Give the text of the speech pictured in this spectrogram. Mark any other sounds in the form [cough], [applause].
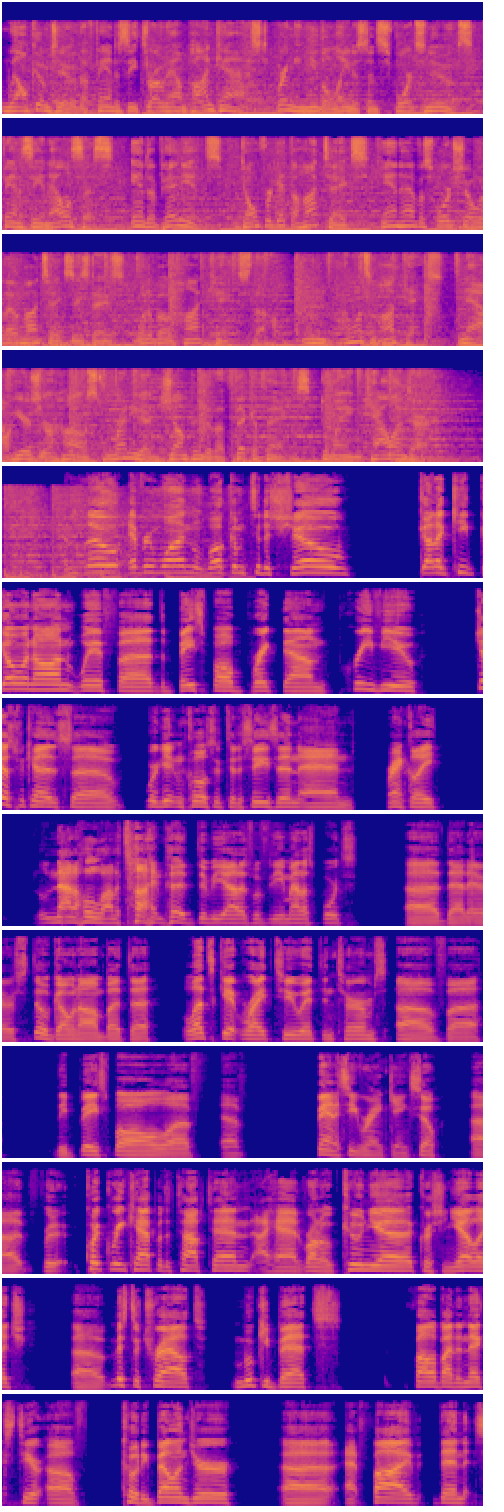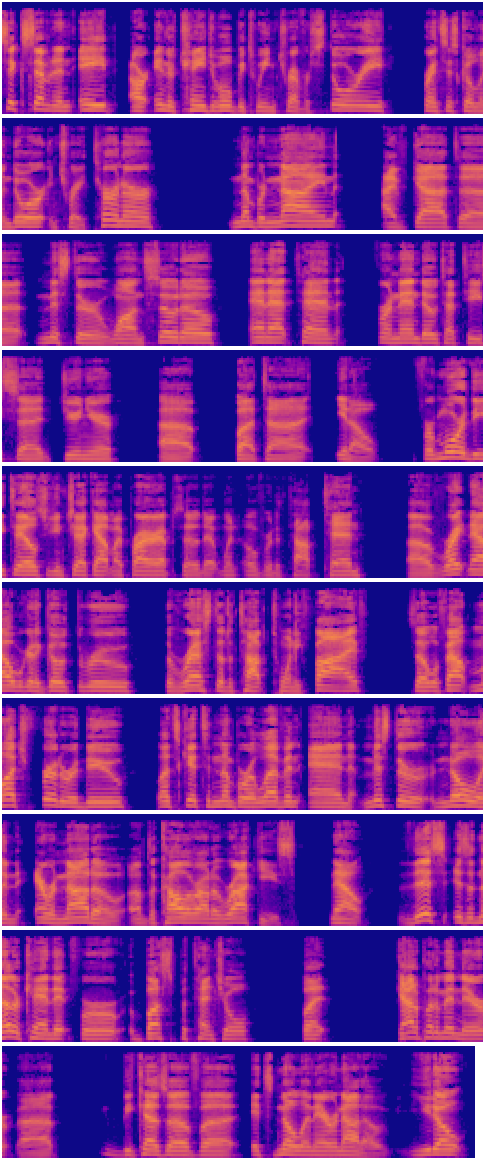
Welcome to the Fantasy Throwdown Podcast, bringing you the latest in sports news, fantasy analysis, and opinions. Don't forget the hot takes. Can't have a sports show without hot takes these days. What about hot cakes, though? Mmm, I want some hot cakes. Now, here's your host, ready to jump into the thick of things, Dwayne Calendar. Hello, everyone. Welcome to the show. Gonna keep going on with uh, the baseball breakdown preview just because uh, we're getting closer to the season, and frankly, not a whole lot of [laughs] time to be honest with the amount of sports uh, that are still going on. But uh, let's get right to it in terms of uh, the baseball uh, fantasy ranking. So, uh, for quick recap of the top ten, I had Ronald Acuna, Christian Yelich, Mr. Trout, Mookie Betts, followed by the next tier of Cody Bellinger uh, at five. Then six, seven, and eight are interchangeable between Trevor Story, Francisco Lindor, and Trea Turner. Number nine, I've got uh, Mr. Juan Soto. And at 10, Fernando Tatis uh, Jr. Uh, but, uh, you know, for more details, you can check out my prior episode that went over the top 10. Uh, right now, we're going to go through the rest of the top 25. So without much further ado, let's get to number 11 and Mr. Nolan Arenado of the Colorado Rockies. Now, this is another candidate for bust potential, but got to put him in there uh, because of uh, it's Nolan Arenado. You don't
